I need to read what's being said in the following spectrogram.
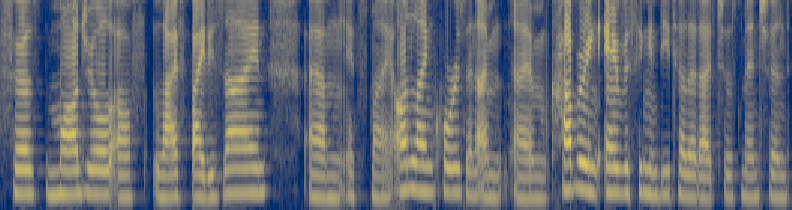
first module of Life by Design. Um, it's my online course, and I'm I'm covering everything in detail that I just mentioned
